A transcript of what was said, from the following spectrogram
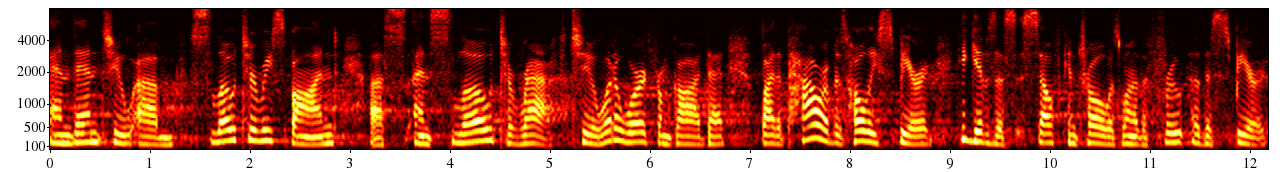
and then to um, slow to respond uh, and slow to wrath, too. What a word from God that by the power of His Holy Spirit, He gives us self control as one of the fruit of the Spirit.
